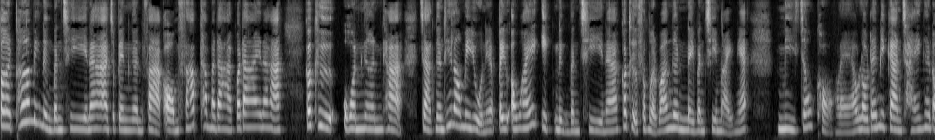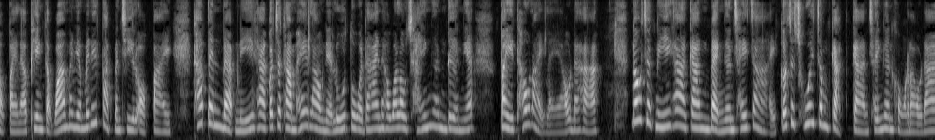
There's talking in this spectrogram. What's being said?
เปิดเพิ่มอีกหนึ่งบัญชีนะคะอาจจะเป็นเงินฝากออมทรัพย์ธรรมดาก็ได้นะคะ ก็คือโอนเงินค่ะ จากเงินที่เรามีอยู่เนี่ยไปเอาไว้อีกหนึ่งบัญชีนะ ก็ถือเสมือนว่าเงินในบัญชีใหม่เนี้ยมีเจ้าของแล้วเราได้มีการใช้เงินออกไปแล้ว เพียงแต่ว่ามันยังไม่ได้ตัดบัญชีเราออกไป ถ้าเป็นแบบนี้ค่ะก็จะทำให้เราเนี่ยรู้ตัวได้นะคะว่าเราใช้เงินเดือนนี้ไปเท่าไหร่แล้วนะคะ นอกจากนี้ค่ะการแบ่งเงินใช้จ่ายก็จะช่วยจำกัดการใช้เงินของเราได้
